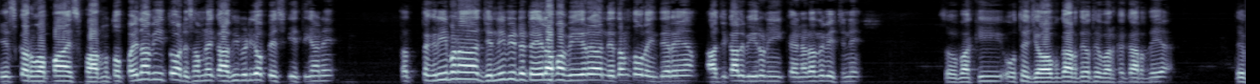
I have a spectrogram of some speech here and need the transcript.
ਇਸ ਘਰੋਂ ਆਪਾਂ ਇਸ ਫਾਰਮ ਤੋਂ ਪਹਿਲਾਂ ਵੀ ਤੁਹਾਡੇ ਸਾਹਮਣੇ ਕਾਫੀ ਵੀਡੀਓ ਪੇਸ਼ ਕੀਤੀਆਂ ਨੇ। ਤਾਂ ਤਕਰੀਬਨ ਜਿੰਨੀ ਵੀ ਡਿਟੇਲ ਆਪਾਂ ਵੀਰ ਨਿਤਨ ਤੋਂ ਲੈਂਦੇ ਰਹੇ ਆ ਅੱਜ ਕੱਲ ਵੀਰ ਹੁਣੀ ਕੈਨੇਡਾ ਦੇ ਵਿੱਚ ਨੇ। ਸੋ ਬਾਕੀ ਉੱਥੇ ਜੌਬ ਕਰਦੇ, ਉੱਥੇ ਵਰਕ ਕਰਦੇ ਆ। ਤੇ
